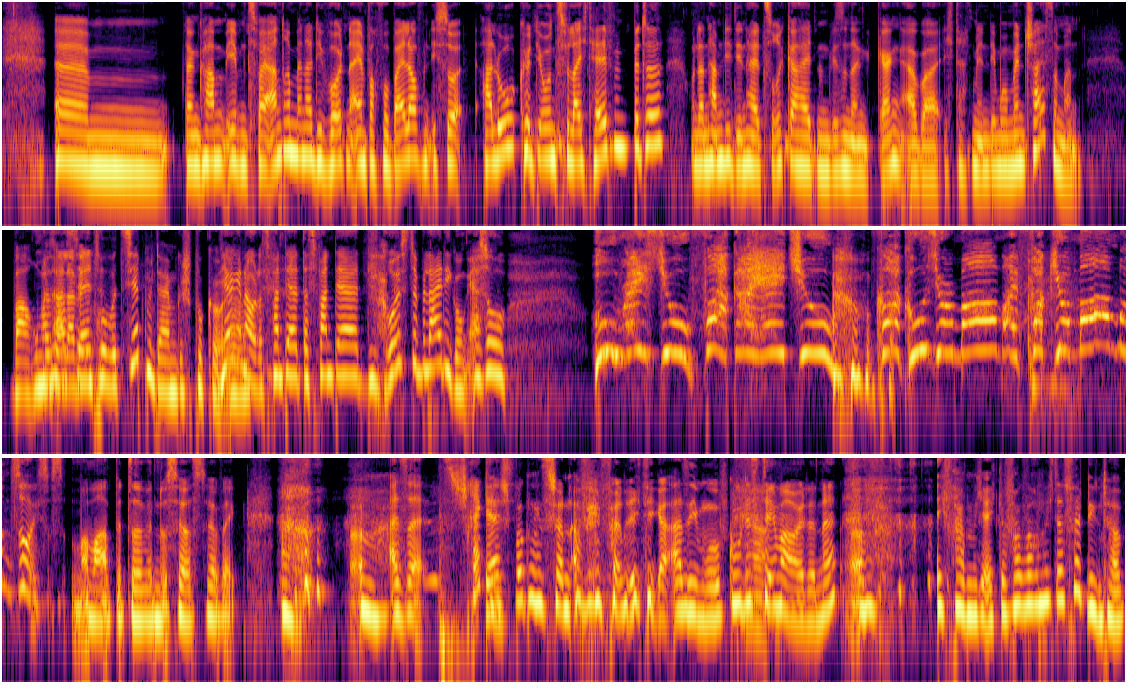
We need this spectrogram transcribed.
ähm, dann kamen eben zwei andere Männer, die wollten einfach vorbeilaufen. Ich so, hallo, könnt ihr uns vielleicht helfen, bitte? Und dann haben die den halt zurückgehalten und wir sind dann gegangen. Aber ich dachte mir in dem Moment, scheiße, Mann. Warum Also in hast aller Welt provoziert mit deinem Gespucke, oder? ja, genau, das fand er, das fand er die größte Beleidigung. Er so, Who raised you? Fuck, I hate you. Fuck, who's your mom? I fuck your mom. Und so. Ich so, Mama, bitte, wenn du es hörst, hör weg. also, es ist schrecklich. Ja, Spucken ist schon auf jeden Fall ein richtiger Assi-Move. Gutes Thema heute, ne? Ich frage mich echt gefragt, warum ich das verdient habe.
